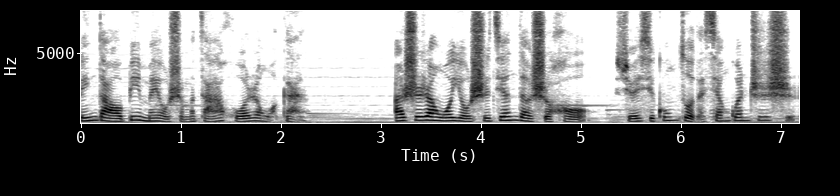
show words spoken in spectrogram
领导并没有什么杂活让我干，而是让我有时间的时候。”学习工作的相关知识，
